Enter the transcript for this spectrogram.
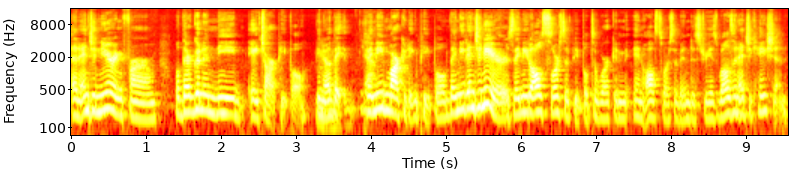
an engineering firm well they're going to need hr people. You know they Yeah. they need marketing people. They need engineers. They need all sorts of people to work in, in all sorts of industry as well as in education.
